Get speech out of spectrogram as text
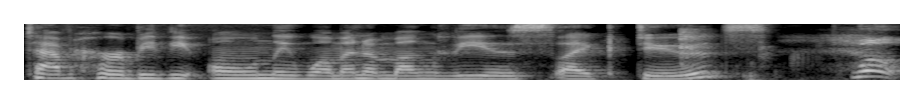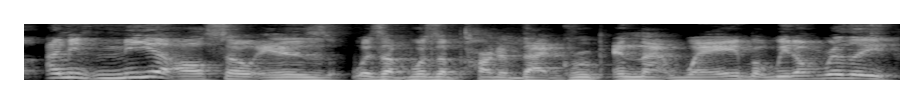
to have her be the only woman among these like dudes. Well, I mean, Mia also is was a was a part of that group in that way, but we don't really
